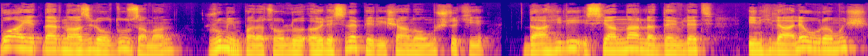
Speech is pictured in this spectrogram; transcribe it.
Bu ayetler nazil olduğu zaman Rum İmparatorluğu öylesine perişan olmuştu ki dahili isyanlarla devlet inhilale uğramış,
